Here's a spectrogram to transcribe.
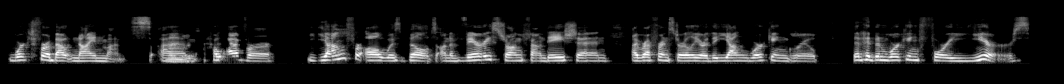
worked for about nine months. Um, nine months. However, Yonge for All was built on a very strong foundation. I referenced earlier the Yonge Working Group that had been working for years,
